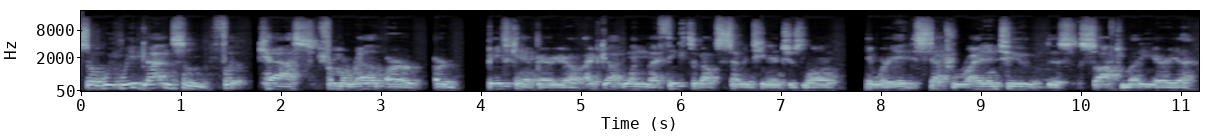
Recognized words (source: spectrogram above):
So we, have gotten some foot casts from around our, our base camp area. I've got one, I think it's about 17 inches long, and where it stepped right into this soft, muddy area.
